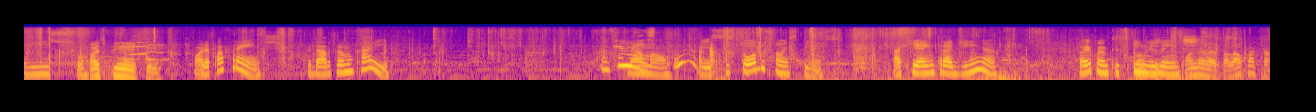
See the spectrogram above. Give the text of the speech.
Isso. Olha a espinha aí, filho. Olha pra frente. Cuidado pra não cair. Esse Na mesmo. mão. Esses todos são espinhos. Aqui é a entradinha. Olha quanto espinho, gente. Onde vai? Pra lá ou pra cá?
